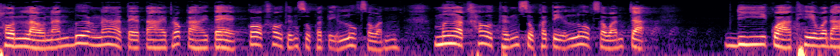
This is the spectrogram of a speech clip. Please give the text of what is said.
ชนเหล่านั้นเบื้องหน้าแต่ตาย เพราะกายแตกก็เข้าถึงสุคติโลกสวรรค์ เมื่อเข้าถึงสุคติโลกสวรรค์จะดีกว่าเทวดา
